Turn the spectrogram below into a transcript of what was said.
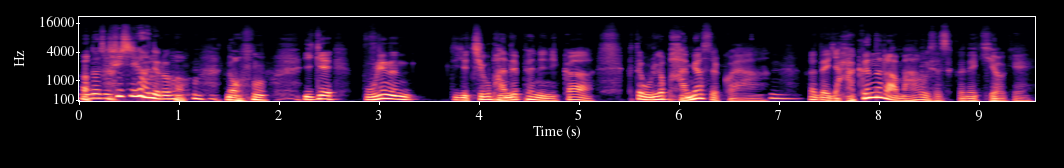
무너진 실시간으로. 어. 너무 이게 우리는 이게 지구 반대편이니까 그때 우리가 밤이었을 거야. 음. 내 야근을 아마 하고 있었을 거야 내 기억에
